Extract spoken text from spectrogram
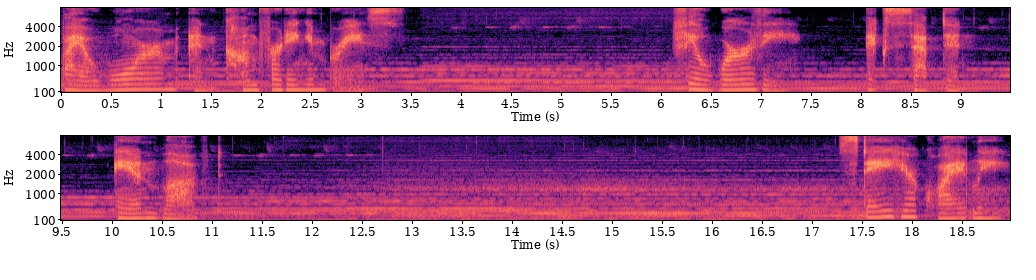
by a warm and comforting embrace. Feel worthy, accepted, and loved. Stay here quietly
